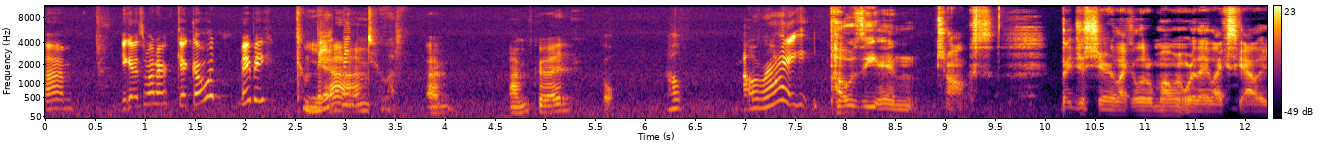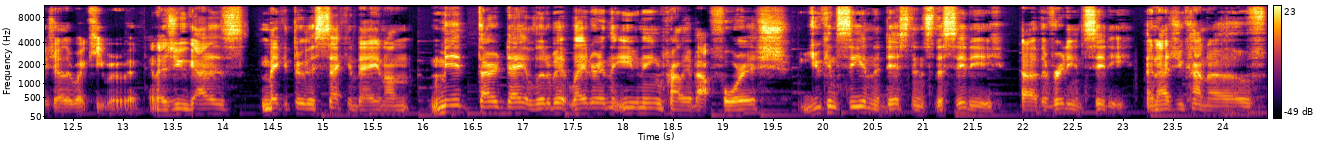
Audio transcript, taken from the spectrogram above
Um, you guys want to get going? Maybe. Commitment Yeah, to a. I'm, I'm good. Oh, all right. Posey and Chunks. They just share like a little moment where they like scowl at each other but keep moving. And as you guys make it through this second day and on mid third day, a little bit later in the evening, probably about four ish, you can see in the distance the city, uh, the Viridian city. And as you kind of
